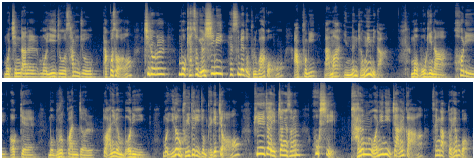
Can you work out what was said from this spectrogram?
뭐 진단을 뭐 2주, 3주 바꿔서 치료를 뭐 계속 열심히 했음에도 불구하고 아픔이 남아 있는 경우입니다. 뭐 목이나 허리, 어깨, 뭐 무릎 관절, 또 아니면 머리, 뭐 이런 부위들이 좀 되겠죠. 피해자 입장에서는 혹시 다른 원인이 있지 않을까 생각도 해보고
